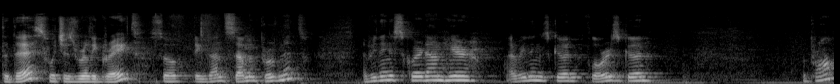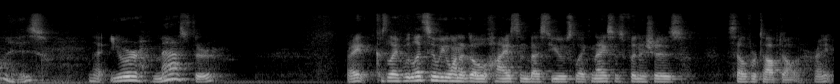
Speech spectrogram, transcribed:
to this, which is really great. So they've done some improvement. Everything is square down here. Everything's good. Floor is good. The problem is that your master, right? Because like, let's say we want to go highest and best use, like nicest finishes, sell for top dollar, right?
